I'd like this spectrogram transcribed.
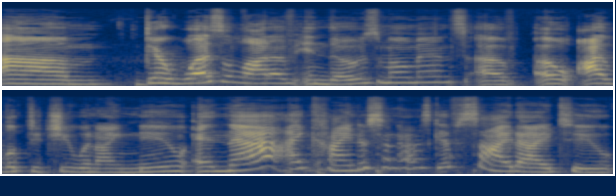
Um there was a lot of in those moments of oh i looked at you when i knew and that i kind of sometimes give side eye to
